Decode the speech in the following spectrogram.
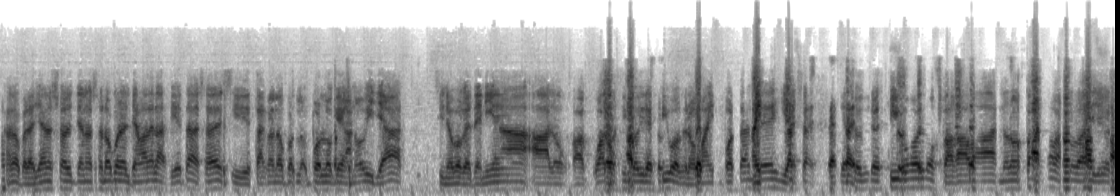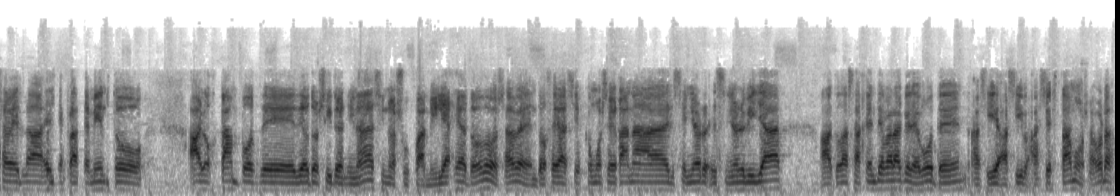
Claro, pero ya no, solo, ya no solo por el tema de las dietas, ¿sabes? Si está claro por lo, por lo que ganó Villar, sino porque tenía a, los, a cuatro o cinco directivos de los más importantes y a, esa- y a esos directivos los pagaba, no los pagaba solo a ellos, ¿sabes? La- el desplazamiento a los campos de, de otros sitios ni nada, sino a sus familias y a todos, ¿sabes? Entonces así es como se gana el señor el señor Villar a toda esa gente para que le voten, así así así estamos ahora.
